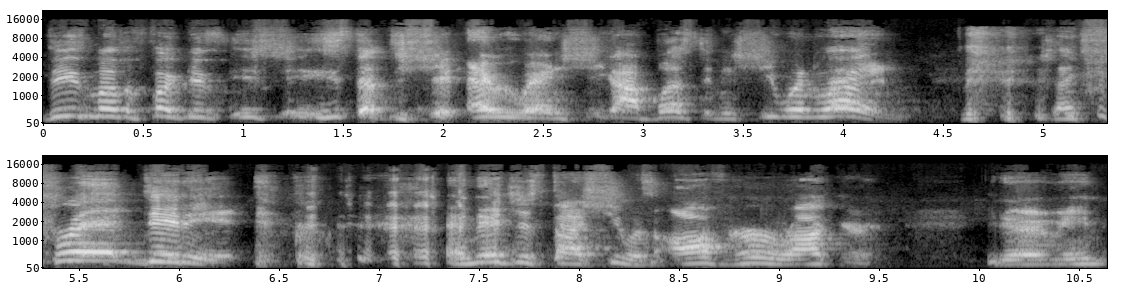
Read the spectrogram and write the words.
these motherfuckers, he, he stepped the shit everywhere, and she got busted, and she went lying. She's like Fred did it, and they just thought she was off her rocker. You know what I mean?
